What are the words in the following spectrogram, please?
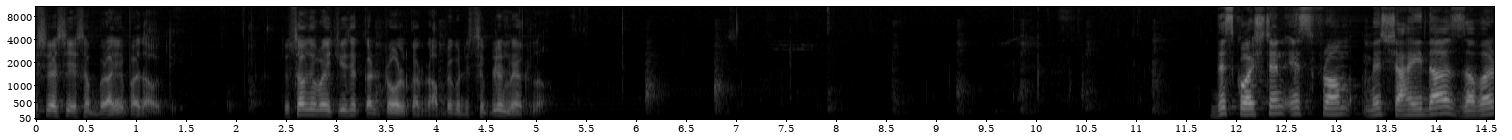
اس وجہ سے یہ سب برائیاں پیدا ہوتی ہیں تو سب سے بڑی چیز ہے کنٹرول کرنا اپنے کو ڈسپلن میں رکھنا this question is from miss Shahida زور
